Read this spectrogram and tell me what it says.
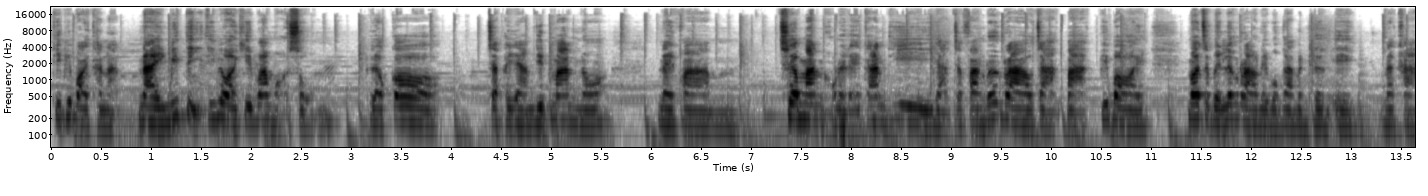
ที่พี่บอยถนัด ในมิติที่พี่บอยคิดว่าเหมาะสม แล้วก็จะพยายามยึดมั่นเนาะในความเชื่อมั่นของหลาย ๆ ท่านที่อยากจะฟังเรื่องราวจากปากพี่บอยไม่ว่าจะเป็นเรื่องราวในวงการบันเทิงเองนะคะ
